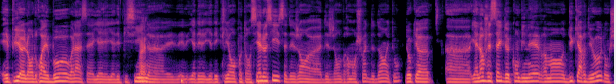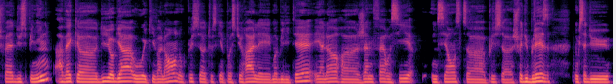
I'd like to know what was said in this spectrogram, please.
Et puis l'endroit est beau, voilà, il y a, y a des piscines, il y a des il y a des clients potentiels aussi, c'est des gens des gens vraiment chouettes dedans et tout. Donc euh, et alors j'essaye de combiner vraiment du cardio, donc je fais du spinning avec du yoga ou équivalent, donc plus euh, tout ce qui est postural et mobilité. Et alors, euh, j'aime faire aussi une séance euh, plus, je fais du blaze, donc c'est du,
